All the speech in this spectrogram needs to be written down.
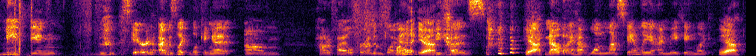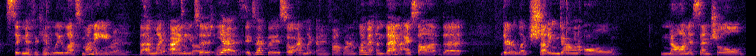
me being scared, I was like looking at um, how to file for unemployment. Yeah. Because Yeah. now that I have one less family, I'm making like Yeah. significantly less money Right. that I'm like I need to dollars yeah exactly so I'm like I need to file for unemployment and then I saw that they're like shutting down all non-essential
